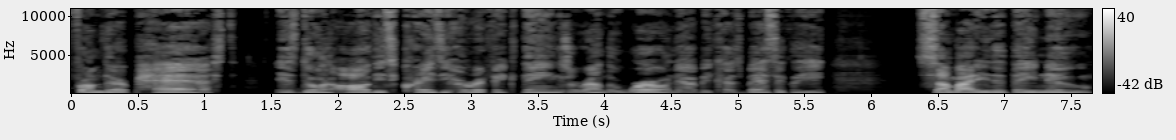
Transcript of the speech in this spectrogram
from their past is doing all these crazy, horrific things around the world now because basically somebody that they knew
